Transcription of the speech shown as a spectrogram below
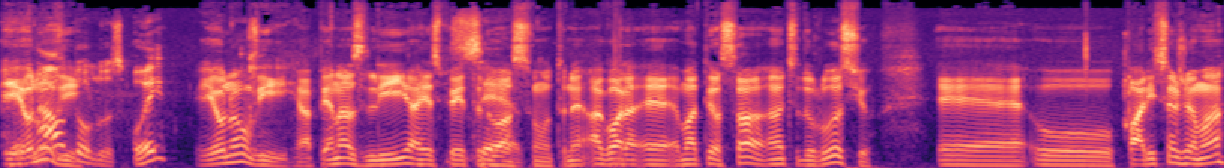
Eu não vi. Lúcio. Oi? Eu não vi, apenas li a respeito certo. do assunto, né? Agora, é, Matheus, só antes do Lúcio, é, o Paris Saint-Germain,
